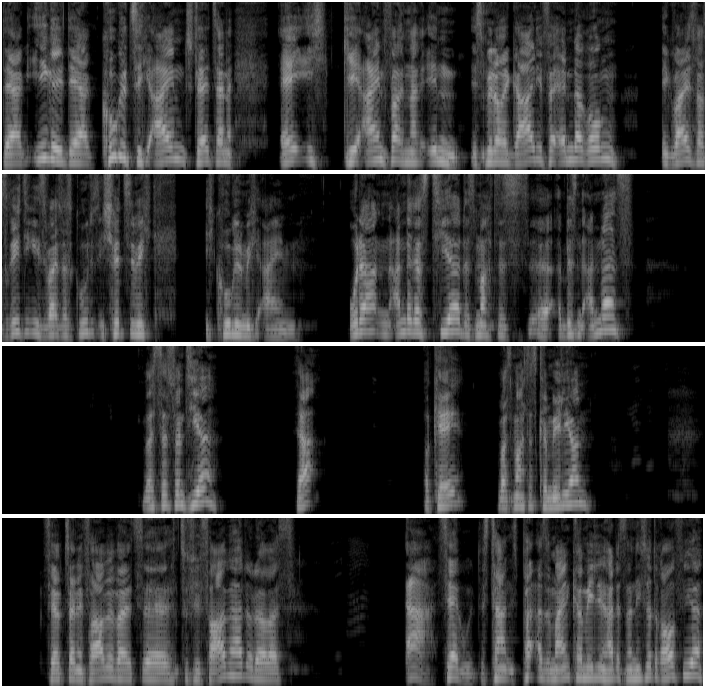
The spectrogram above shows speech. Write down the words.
Der Igel, der kugelt sich ein, stellt seine, ey, ich gehe einfach nach innen. Ist mir doch egal, die Veränderung. Ich weiß, was richtig ist, ich weiß, was gut ist. Ich schütze mich, ich kugel mich ein. Oder ein anderes Tier, das macht es äh, ein bisschen anders. Was ist das für ein Tier? Ja? Okay. Was macht das Chamäleon? Färbt seine Farbe, weil es äh, zu viel Farbe hat oder was? Ah, sehr gut. Das Tarn ist, also mein Chamäleon hat es noch nicht so drauf hier.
